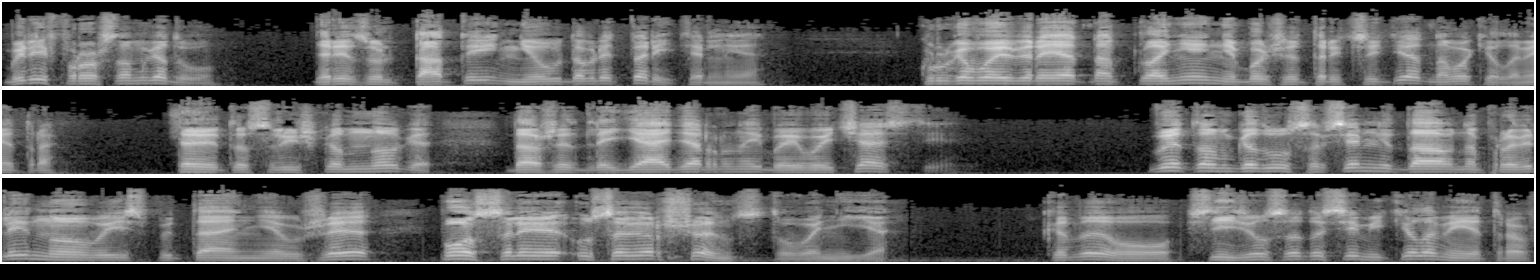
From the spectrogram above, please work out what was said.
были в прошлом году. Результаты неудовлетворительные. Круговое вероятное отклонение больше 31 километра. Это слишком много даже для ядерной боевой части. В этом году совсем недавно провели новые испытания уже после усовершенствования. КВО снизился до 7 километров,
